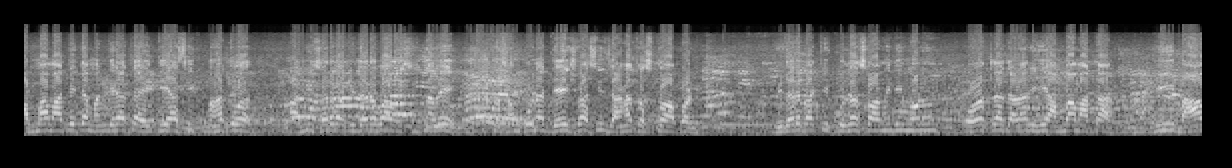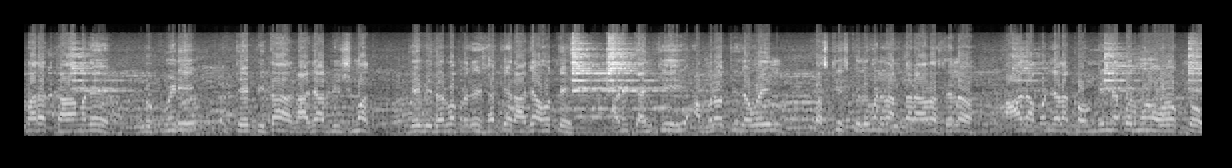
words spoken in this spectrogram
अंबा मातेच्या मंदिराचं ऐतिहासिक महत्त्व आम्ही सर्व विदर्भास नव्हे तर संपूर्ण देशवासी जाणत असतो आपण. विदर्भाची कुलस्वामिनी म्हणून ओळखल्या जाणारी ही अंबा माता ही महाभारत काळामध्ये रुक्मिणीचे पिता राजा भीष्मक जे विदर्भ प्रदेशाचे राजा होते आणि त्यांची अमरावतीजवळील पस्तीस किलोमीटर अंतरावर असलेलं आज आपण ज्याला कौंडिन्यपूर म्हणून ओळखतो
